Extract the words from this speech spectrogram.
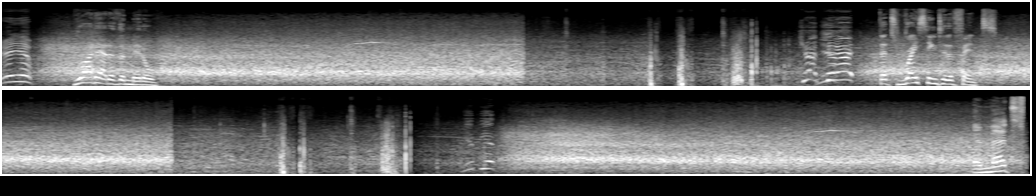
Yeah, yeah. Right out of the middle. Catch it. That's racing to the fence. Yep, yep. And that's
